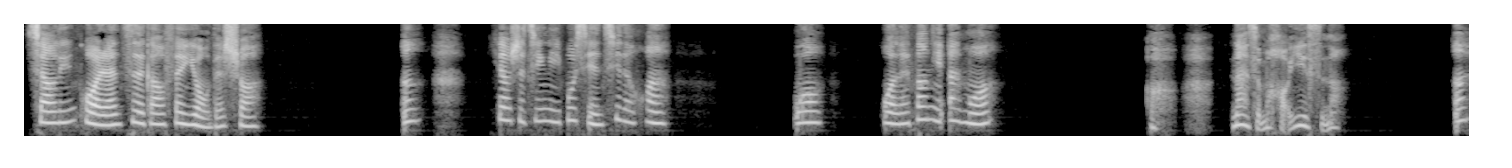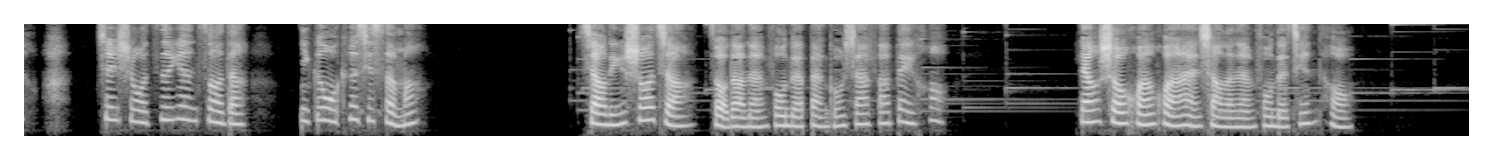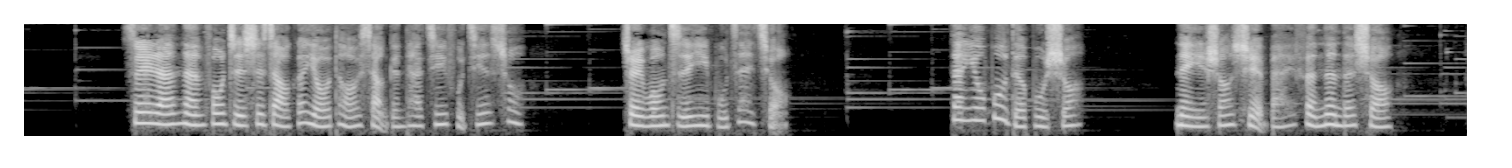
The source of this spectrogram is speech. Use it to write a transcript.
小林果然自告奋勇的说：“，要是经理不嫌弃的话，我，我来帮你按摩。”哦，那怎么好意思呢？嗯，这是我自愿做的。你跟我客气什么？小林说着，走到南风的办公沙发背后，两手缓缓按上了南风的肩头。虽然南风只是找个由头想跟他肌肤接触，醉翁之意不在酒，但又不得不说，那一双雪白粉嫩的手，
